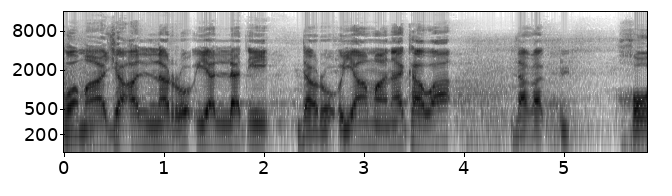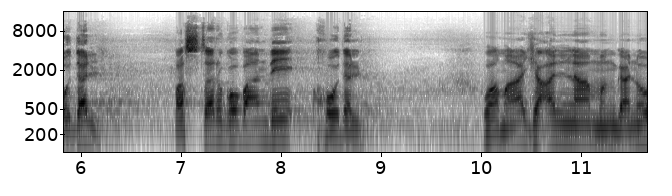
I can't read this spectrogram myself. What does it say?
وما جعلنا الرؤيا التي د رؤيا معنا کوا دغه خودل پسترګو باندې خودل وما جعلنا منګ نو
